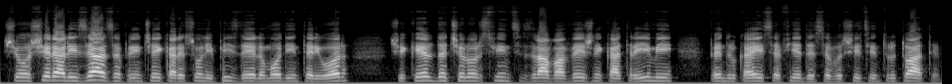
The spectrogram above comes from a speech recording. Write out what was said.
și o și realizează prin cei care sunt lipiți de El în mod interior și că El dă celor Sfinți zlava veșnică a treimii pentru ca ei să fie desăvârșiți întru toate.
